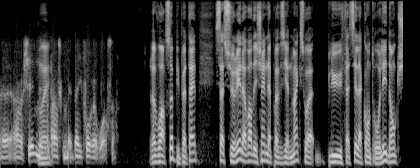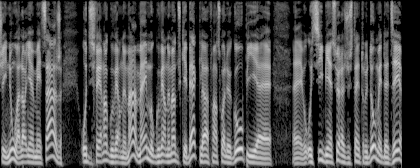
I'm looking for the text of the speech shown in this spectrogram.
en Chine, mais je pense que maintenant, il faut revoir ça revoir ça, puis peut-être s'assurer d'avoir des chaînes d'approvisionnement qui soient plus faciles à contrôler, donc chez nous. Alors, il y a un message aux différents gouvernements, même au gouvernement du Québec, là, François Legault, puis euh, euh, aussi, bien sûr, à Justin Trudeau, mais de dire,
